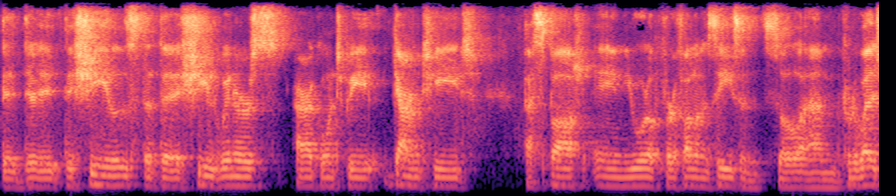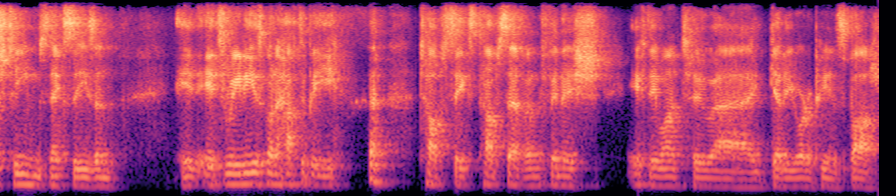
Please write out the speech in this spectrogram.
the, the, the shields, that the shield winners are going to be guaranteed a spot in Europe for the following season. So um, for the Welsh teams next season, it, it really is going to have to be top six, top seven finish if they want to uh, get a European spot.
